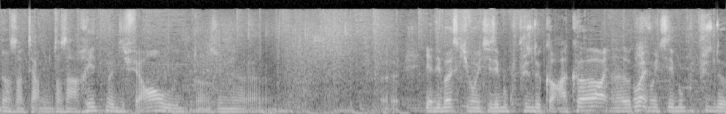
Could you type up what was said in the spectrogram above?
dans, un terme, dans un rythme différent ou dans une. euh, Il y a des boss qui vont utiliser beaucoup plus de corps à corps, il y en a d'autres Ouais. qui vont utiliser beaucoup plus de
